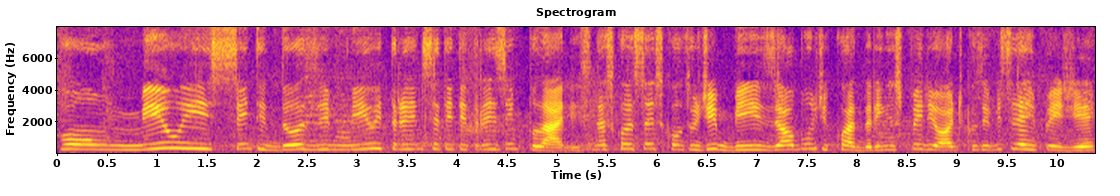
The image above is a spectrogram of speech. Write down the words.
com 1.112.373 exemplares. Nas coleções contam gibis, álbuns de quadrinhos, periódicos, revistas RPG,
